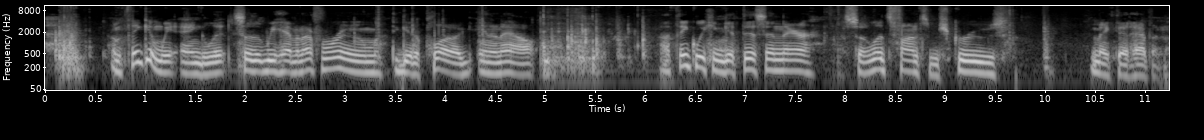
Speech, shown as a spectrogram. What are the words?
I'm thinking we angle it so that we have enough room to get a plug in and out. I think we can get this in there. So let's find some screws make that happen.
